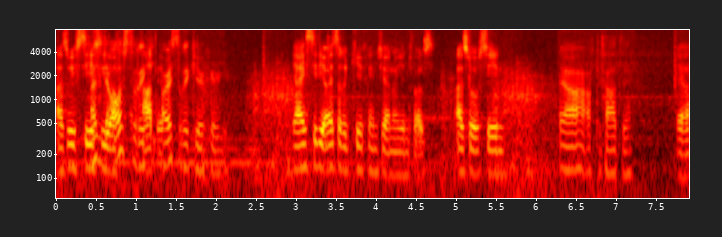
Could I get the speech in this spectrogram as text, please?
Also ich sehe Also sie die äußere, Karte. äußere Kirche. Ja, ich sehe die äußere Kirche in Tscherno jedenfalls. Also sehen, Ja, auf der Karte. ja.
